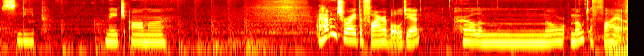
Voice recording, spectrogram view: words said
sleep, mage armor. I haven't tried the firebolt yet. Hurl a mo mote of fire.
